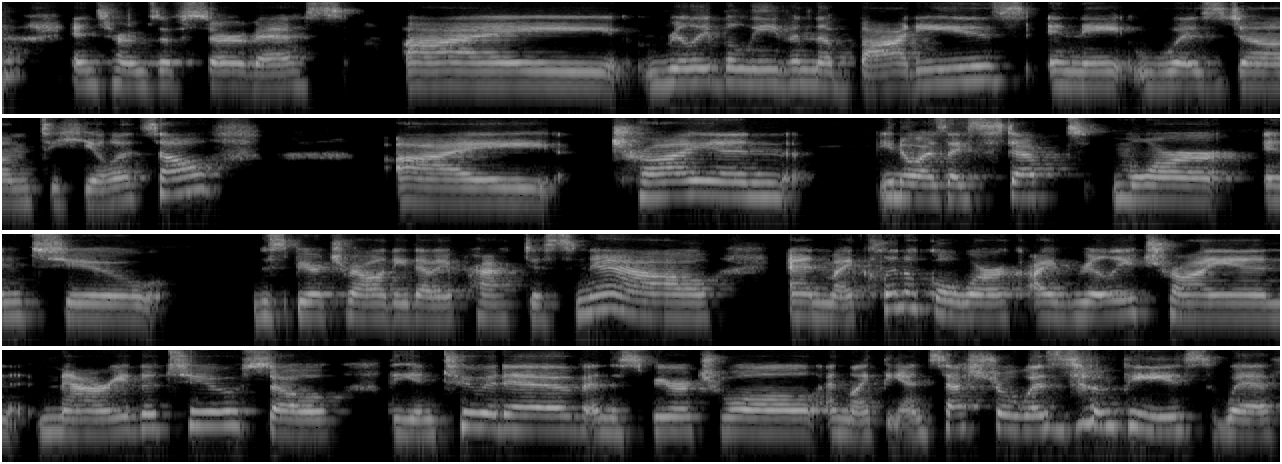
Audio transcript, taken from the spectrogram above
in terms of service. I really believe in the body's innate wisdom to heal itself. I try and you know, as I stepped more into the spirituality that I practice now and my clinical work, I really try and marry the two. So the intuitive and the spiritual and like the ancestral wisdom piece with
